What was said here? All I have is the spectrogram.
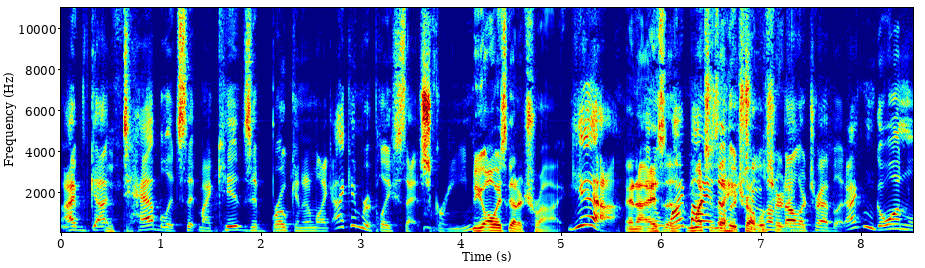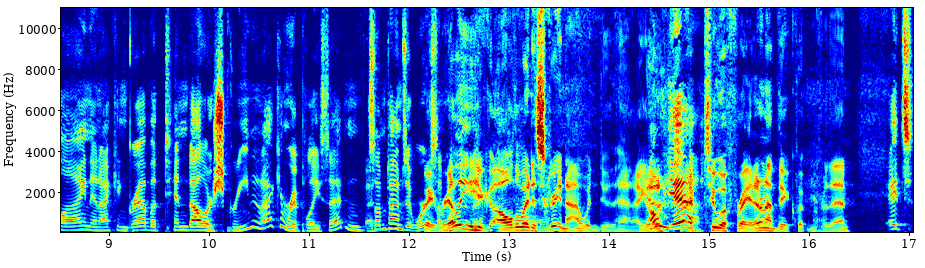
I've got mm-hmm. tablets that my kids have broken, and I'm like, I can replace that screen. You always got to try. Yeah, And I- as- know, why as much buy as I another hate two hundred troubleshooting. dollar tablet, I can go online and I can grab a ten dollar screen and I can replace that. And sometimes it works. Wait, really? You doesn't. go all the way to screen? No, I wouldn't do that. I Oh, yeah. I'm too afraid. I don't have the equipment for that. It's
